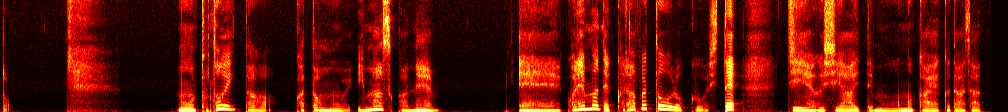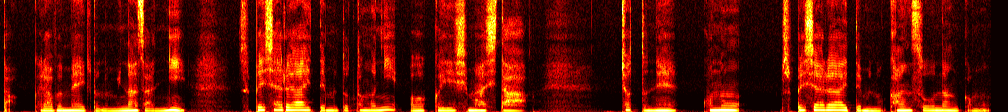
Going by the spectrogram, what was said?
ト。もう届いた方もいますかね？えー、これまでクラブ登録をして GFC アイテムをお迎えくださったクラブメイトの皆さんにスペシャルアイテムとともにお送りしました。ちょっとねこのスペシャルアイテムの感想なんかも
